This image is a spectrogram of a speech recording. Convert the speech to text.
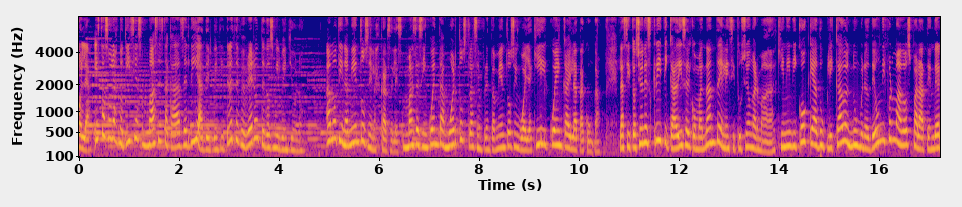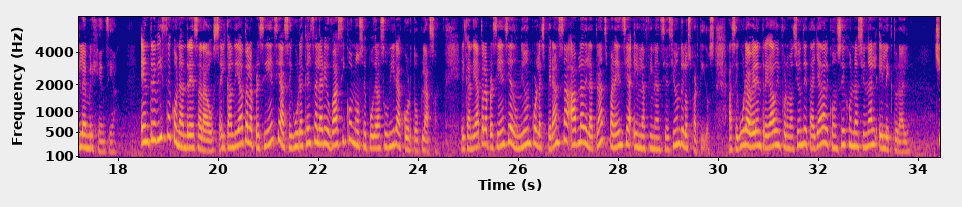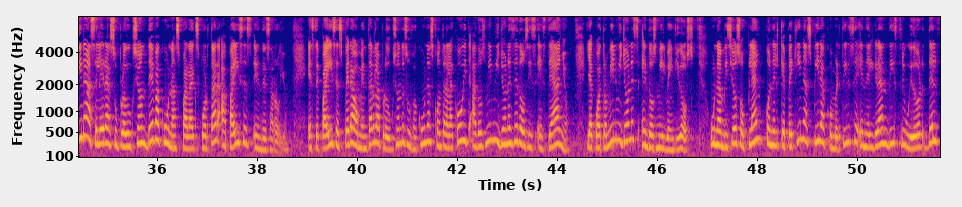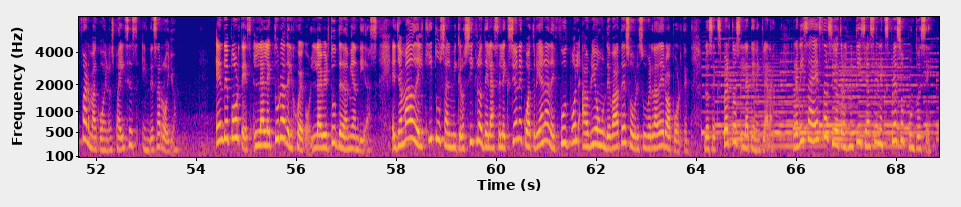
Hola, estas son las noticias más destacadas del día del 23 de febrero de 2021. Amotinamientos en las cárceles. Más de 50 muertos tras enfrentamientos en Guayaquil, Cuenca y Latacunga. La situación es crítica, dice el comandante de la institución armada, quien indicó que ha duplicado el número de uniformados para atender la emergencia. Entrevista con Andrés Arauz. El candidato a la presidencia asegura que el salario básico no se podrá subir a corto plazo. El candidato a la presidencia de Unión por la Esperanza habla de la transparencia en la financiación de los partidos. Asegura haber entregado información detallada al Consejo Nacional Electoral. China acelera su producción de vacunas para exportar a países en desarrollo. Este país espera aumentar la producción de sus vacunas contra la COVID a 2.000 millones de dosis este año y a 4.000 millones en 2022. Un ambicioso plan con el que Pekín aspira a convertirse en el gran distribuidor del fármaco en los países en desarrollo. En deportes, la lectura del juego, la virtud de Damián Díaz. El llamado del Quitus al microciclo de la selección ecuatoriana de fútbol abrió un debate sobre su verdadero aporte. Los expertos la tienen clara. Revisa estas y otras noticias en expreso.es.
